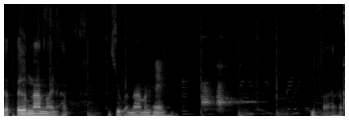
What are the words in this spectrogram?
จะเติมน้ำหน่อยนะครับรู้สึกว่าน้ำมันแห้งปิดฝาครับ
